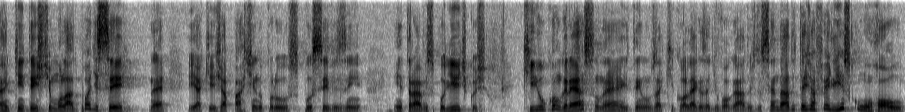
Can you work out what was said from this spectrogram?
a, gente tem estimulado? Pode ser, né, e aqui já partindo para os possíveis entraves políticos, que o Congresso, né, e temos aqui colegas advogados do Senado, esteja feliz com o rol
